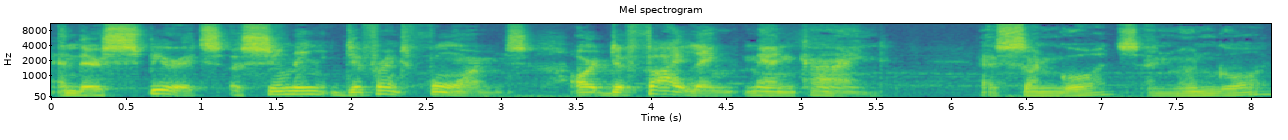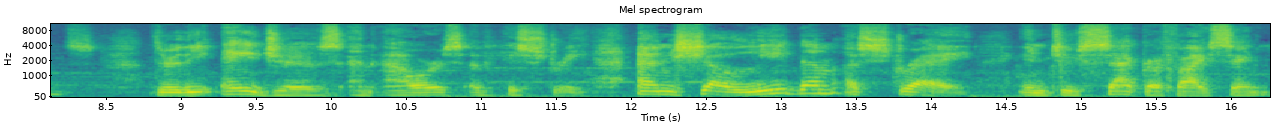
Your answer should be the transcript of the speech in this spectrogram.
and their spirits, assuming different forms, are defiling mankind as sun gods and moon gods through the ages and hours of history, and shall lead them astray into sacrificing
